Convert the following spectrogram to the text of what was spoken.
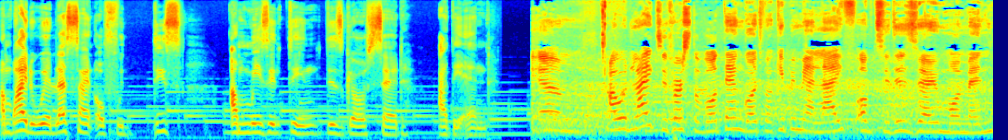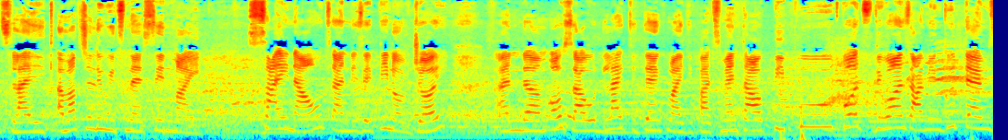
And by the way, let's sign off with this amazing thing this girl said at the end. Um, I would like to first of all thank God for keeping me alive up to this very moment. Like I'm actually witnessing my sign out, and it's a thing of joy. And um, also, I would like to thank my departmental people, both the ones I'm in good terms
